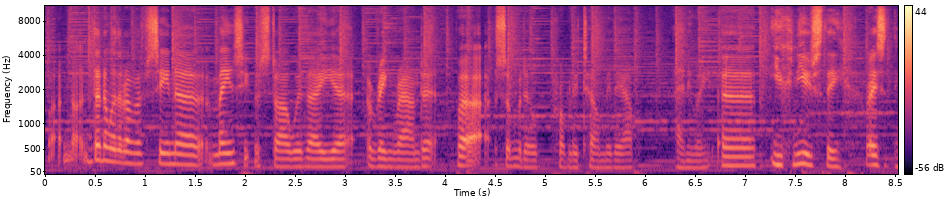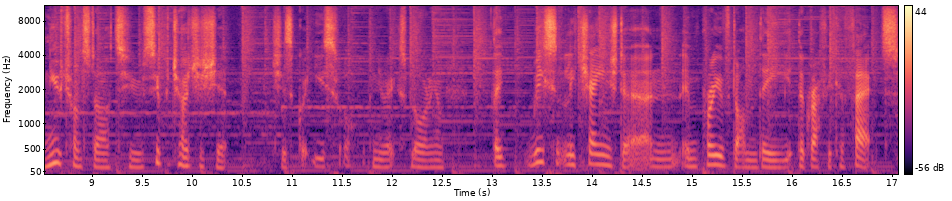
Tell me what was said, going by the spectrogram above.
But I don't know whether I've ever seen a main sequence star with a, uh, a ring round it, but somebody will probably tell me they have. Anyway, uh, you can use the rays of the neutron star to supercharge your ship, which is quite useful when you're exploring them they recently changed it and improved on the, the graphic effects.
